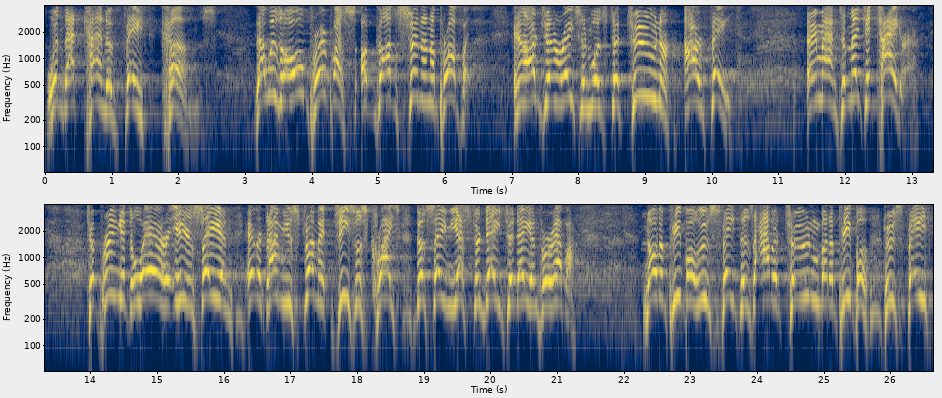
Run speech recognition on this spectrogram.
when that kind of faith comes. That was the whole purpose of God sending a prophet in our generation was to tune our faith. Amen. To make it tighter. To bring it to where it is saying every time you strum it, Jesus Christ, the same yesterday, today, and forever. Not a people whose faith is out of tune, but a people whose faith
